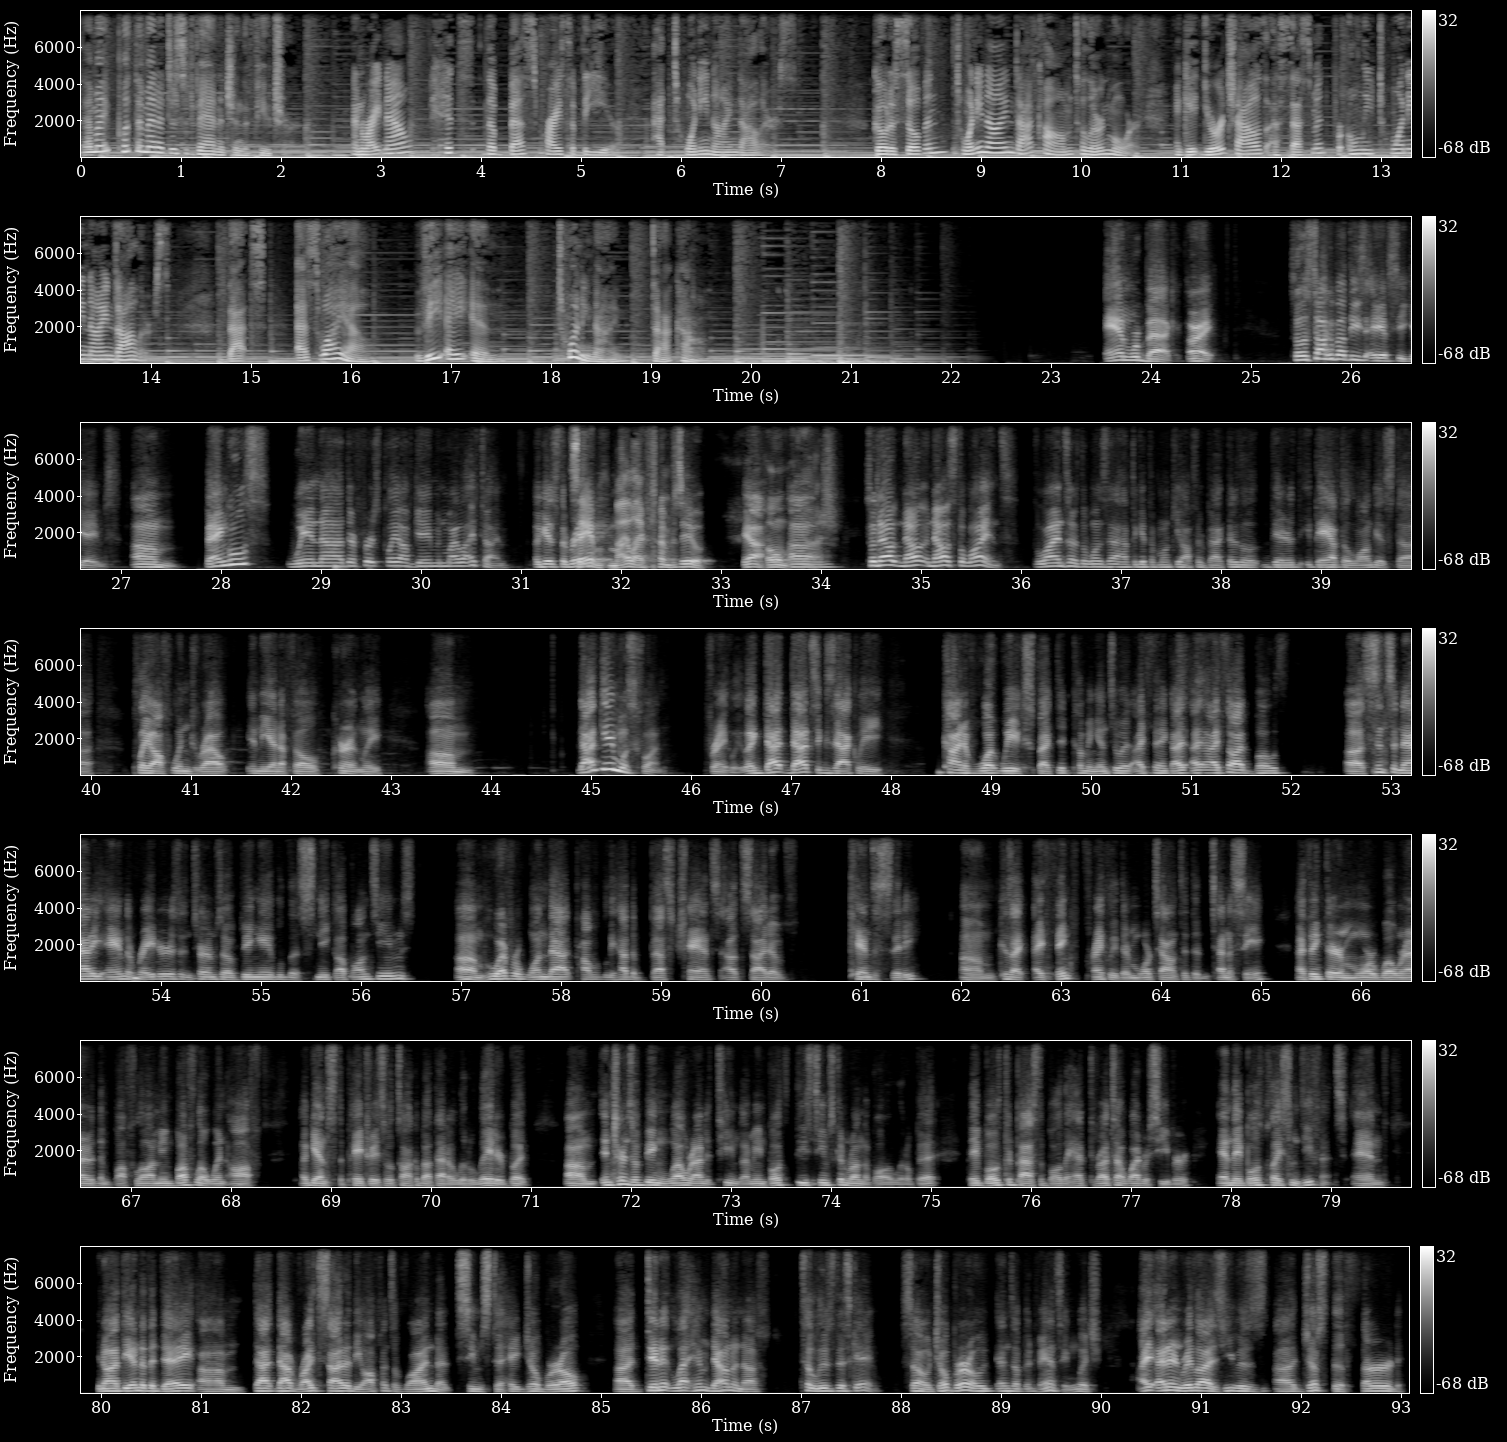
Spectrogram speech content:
that might put them at a disadvantage in the future. And right now, it's the best price of the year at $29. Go to sylvan29.com to learn more and get your child's assessment for only $29. That's S Y L V A N 29.com. And we're back. All right. So let's talk about these AFC games. Um, Bengals win uh, their first playoff game in my lifetime against the Ravens. Same, my lifetime too. Yeah. Oh my Um, gosh. So now, now, now it's the Lions. The Lions are the ones that have to get the monkey off their back. They're the they're they have the longest uh, playoff win drought in the NFL currently. Um, that game was fun, frankly. Like that. That's exactly kind of what we expected coming into it. I think. I I, I thought both uh, Cincinnati and the Raiders, in terms of being able to sneak up on teams, um, whoever won that probably had the best chance outside of Kansas City because I, I think frankly they're more talented than Tennessee. I think they're more well-rounded than Buffalo. I mean, Buffalo went off against the Patriots. We'll talk about that a little later. But um, in terms of being well-rounded teams, I mean, both these teams can run the ball a little bit. They both could pass the ball. They had threats at wide receiver, and they both play some defense. And you know, at the end of the day, um, that that right side of the offensive line that seems to hate Joe Burrow uh, didn't let him down enough to lose this game. So Joe Burrow ends up advancing, which I, I didn't realize he was uh, just the third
